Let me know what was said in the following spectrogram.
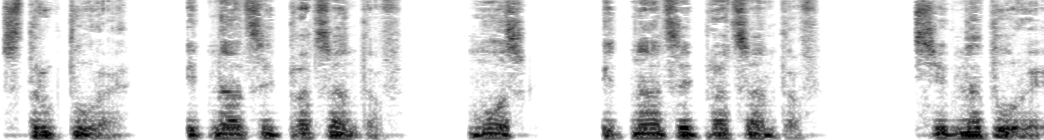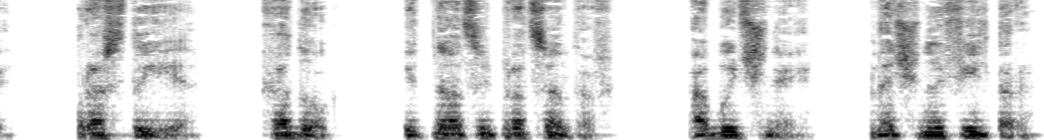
Структура 15%. Мозг 15%. Сигнатуры. Простые. Ходок 15%. Обычные. Ночной фильтр.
